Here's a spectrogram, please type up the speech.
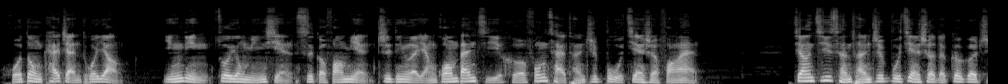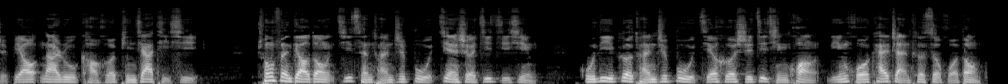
活动开展多样。引领作用明显四个方面制定了阳光班级和风采团支部建设方案，将基层团支部建设的各个指标纳入考核评价体系，充分调动基层团支部建设积极性，鼓励各团支部结合实际情况灵活开展特色活动，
